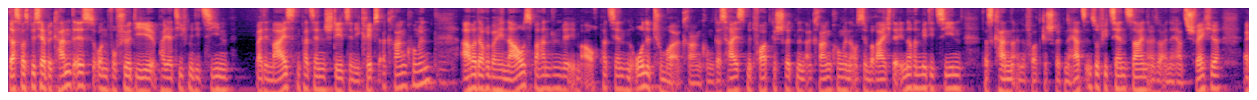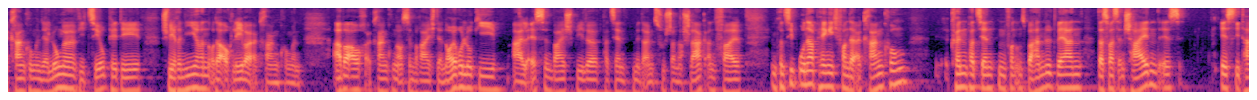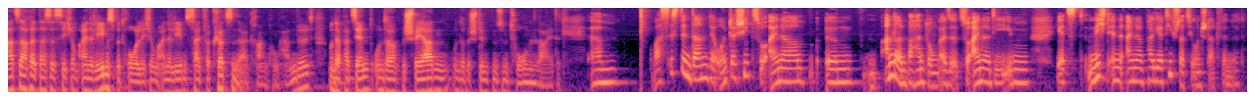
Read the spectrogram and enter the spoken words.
Das, was bisher bekannt ist und wofür die Palliativmedizin bei den meisten Patienten steht, sind die Krebserkrankungen. Aber darüber hinaus behandeln wir eben auch Patienten ohne Tumorerkrankung. Das heißt mit fortgeschrittenen Erkrankungen aus dem Bereich der inneren Medizin. Das kann eine fortgeschrittene Herzinsuffizienz sein, also eine Herzschwäche, Erkrankungen der Lunge wie COPD, schwere Nieren oder auch Lebererkrankungen aber auch Erkrankungen aus dem Bereich der Neurologie, ALS sind Beispiele, Patienten mit einem Zustand nach Schlaganfall. Im Prinzip unabhängig von der Erkrankung können Patienten von uns behandelt werden. Das, was entscheidend ist, ist die Tatsache, dass es sich um eine lebensbedrohliche, um eine Lebenszeit verkürzende Erkrankung handelt und der Patient unter Beschwerden, unter bestimmten Symptomen leidet. Ähm, was ist denn dann der Unterschied zu einer ähm, anderen Behandlung, also zu einer, die eben jetzt nicht in einer Palliativstation stattfindet?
